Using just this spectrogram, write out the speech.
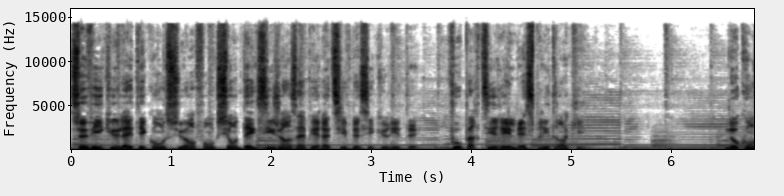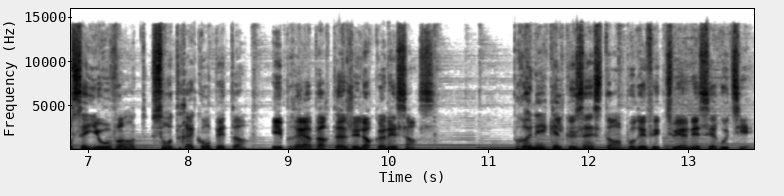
Ce véhicule a été conçu en fonction d'exigences impératives de sécurité. Vous partirez l'esprit tranquille. Nos conseillers aux ventes sont très compétents et prêts à partager leurs connaissances. Prenez quelques instants pour effectuer un essai routier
